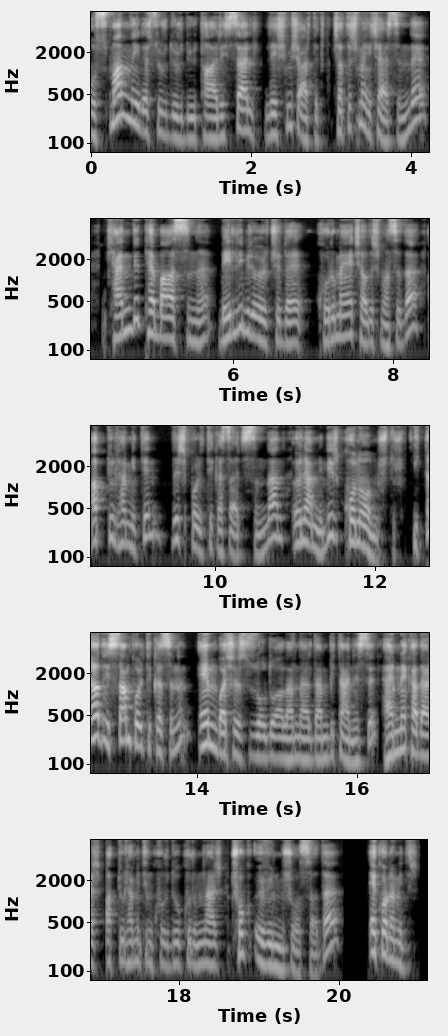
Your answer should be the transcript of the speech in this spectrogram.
Osmanlı ile sürdürdüğü tarihselleşmiş artık çatışma içerisinde kendi tebaasını belli bir ölçüde korumaya çalışması da Abdülhamit'in dış politikası açısından önemli bir konu olmuştur. İttihat İslam politikasının en başarısız olduğu alanlardan bir tanesi her ne kadar Abdülhamit'in kurduğu kurumlar çok övülmüş olsa da ekonomidir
